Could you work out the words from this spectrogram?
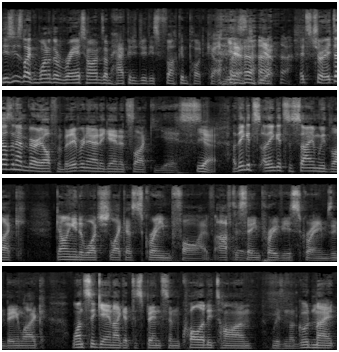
this is like one of the rare times I'm happy to do this fucking podcast. Yeah, yeah, it's true. It doesn't happen very often, but every now and again, it's like yes. Yeah. I think it's I think it's the same with like going in to watch like a Scream Five after seeing previous Screams and being like, once again, I get to spend some quality time with my good mate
